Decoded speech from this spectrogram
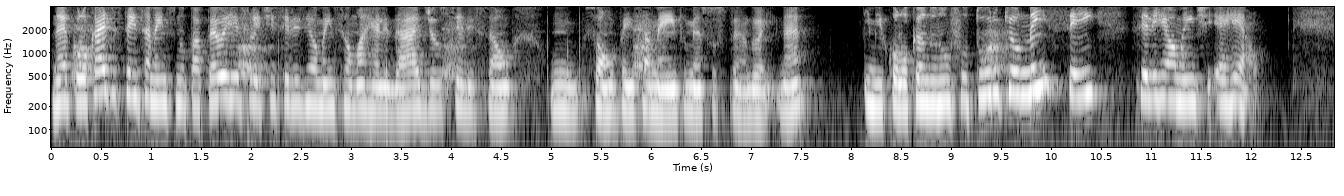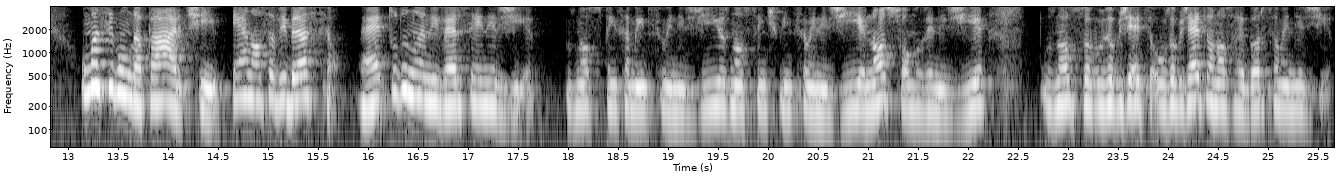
né? Colocar esses pensamentos no papel e refletir se eles realmente são uma realidade ou se eles são um, só um pensamento me assustando aí, né? E me colocando num futuro que eu nem sei se ele realmente é real. Uma segunda parte é a nossa vibração, né? Tudo no universo é energia. os nossos pensamentos são energia, os nossos sentimentos são energia, nós somos energia, os nossos os objetos, os objetos ao nosso redor são energia.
